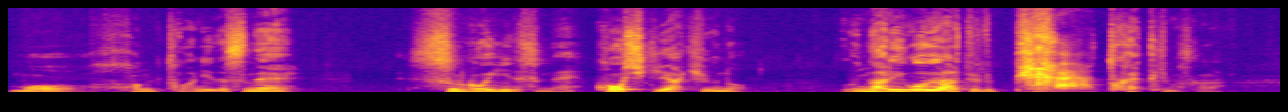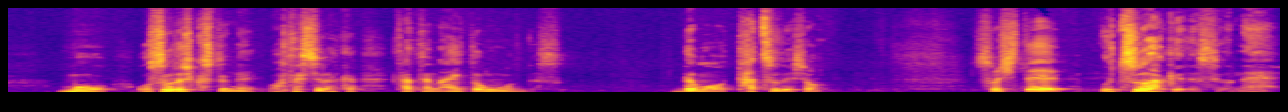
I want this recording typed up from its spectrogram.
もう本当にですねすごいですね公式野球の。うなり声を当ててピャーッとかやってきますから。もう恐ろしくてね私なんか立てないと思うんです。でも立つでしょ？そして打つわけですよね。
